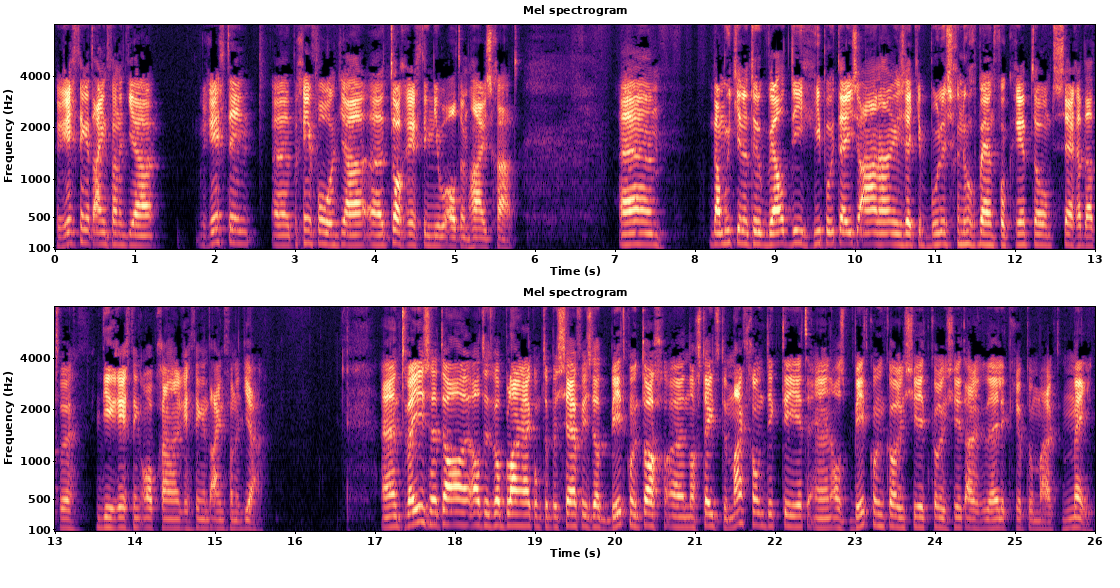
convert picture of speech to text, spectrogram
richting het eind van het jaar, richting begin volgend jaar, toch richting nieuwe all-time highs gaat. Um, dan moet je natuurlijk wel die hypothese aanhangen, is dat je bullish genoeg bent voor crypto om te zeggen dat we die richting opgaan richting het eind van het jaar. En twee is het altijd wel belangrijk om te beseffen is dat Bitcoin toch uh, nog steeds de markt gewoon dicteert. En als Bitcoin corrigeert, corrigeert eigenlijk de hele cryptomarkt mee. Uh,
